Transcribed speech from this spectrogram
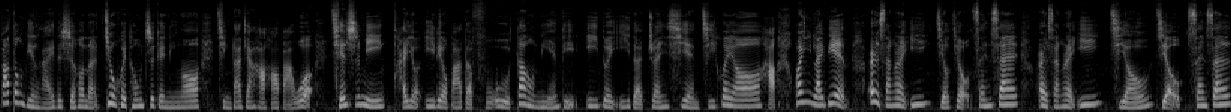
发动点来的时候呢就会通知给您哦，请大家好好把握前十名，还有一六八的服务到年底一对一的专线机会哦。好，欢迎来电二三二一九九三三二三二一九九三三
